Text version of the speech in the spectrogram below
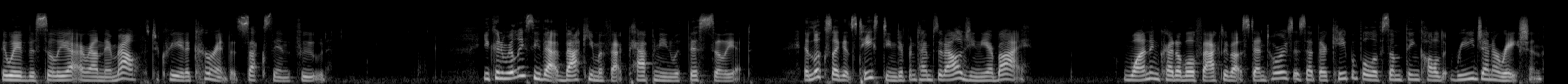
They wave the cilia around their mouth to create a current that sucks in food. You can really see that vacuum effect happening with this ciliate. It looks like it's tasting different types of algae nearby. One incredible fact about stentors is that they're capable of something called regeneration.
